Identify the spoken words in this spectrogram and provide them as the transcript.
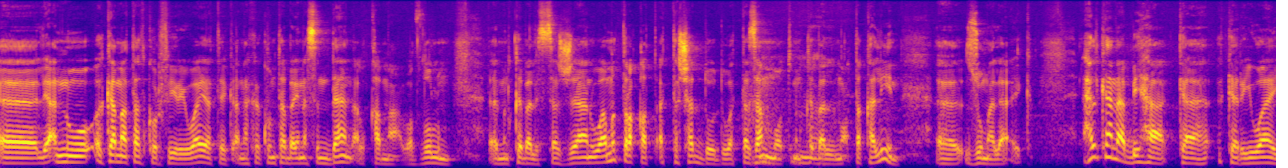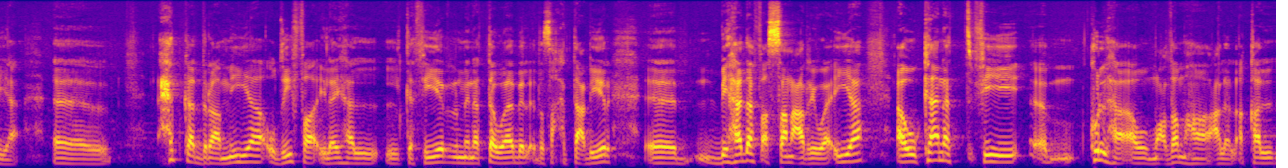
آه، لأنه كما تذكر في روايتك أنك كنت بين سندان القمع والظلم آه، من قبل السجان ومطرقة التشدد والتزمت من قبل المعتقلين زملائك. هل كان بها كرواية آه، حبكة درامية أضيف إليها الكثير من التوابل إذا صح التعبير بهدف الصنعة الروائية أو كانت في كلها أو معظمها على الأقل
